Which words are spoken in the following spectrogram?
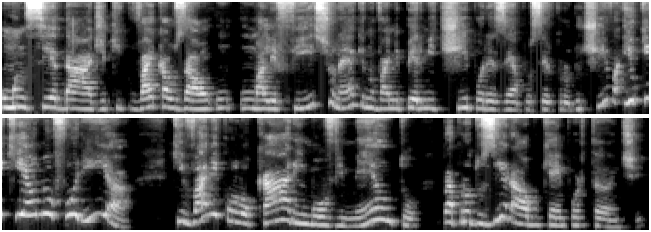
uma ansiedade que vai causar um, um, malefício, né? Que não vai me permitir, por exemplo, ser produtiva, e o que, que é uma euforia, que vai me colocar em movimento para produzir algo que é importante.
